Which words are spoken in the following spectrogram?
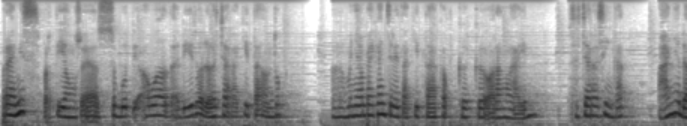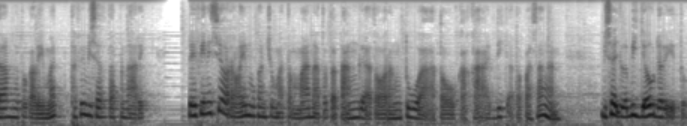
Premis seperti yang saya sebut di awal tadi itu adalah cara kita untuk uh, menyampaikan cerita kita ke, ke ke orang lain secara singkat hanya dalam satu kalimat tapi bisa tetap menarik. Definisi orang lain bukan cuma teman atau tetangga atau orang tua atau kakak adik atau pasangan. Bisa lebih jauh dari itu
